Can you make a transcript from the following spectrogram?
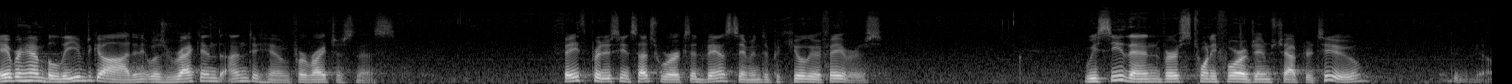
Abraham believed God, and it was reckoned unto him for righteousness. Faith producing such works advanced him into peculiar favors. We see then, verse 24 of James chapter 2, didn't go,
